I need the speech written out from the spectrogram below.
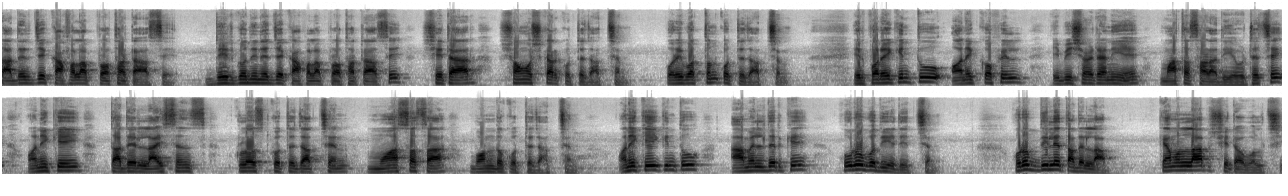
তাদের যে কাফালা প্রথাটা আছে দীর্ঘদিনের যে কাফালা প্রথাটা আছে, সেটার সংস্কার করতে যাচ্ছেন, পরিবর্তন করতে যাচ্ছেন। এরপরে কিন্তু অনেক কফিল এই বিষয়টা নিয়ে মাথা ছাড়া দিয়ে উঠেছে। অনেকেই তাদের লাইসেন্স ক্লোজ করতে যাচ্ছেন মহাসাসা বন্ধ করতে যাচ্ছেন। অনেকেই কিন্তু আমেলদেরকে হুরুবও দিয়ে দিচ্ছেন। হুরুপ দিলে তাদের লাভ, কেমন লাভ সেটাও বলছি।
